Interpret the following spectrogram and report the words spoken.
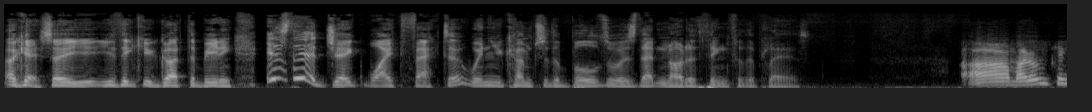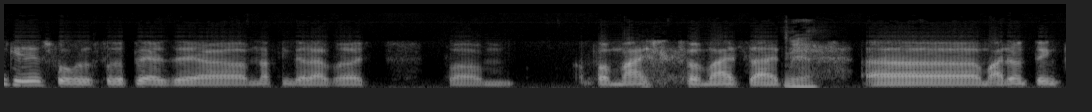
Okay, so you, you think you got the beating? Is there a Jake White factor when you come to the Bulls, or is that not a thing for the players? Um, I don't think it is for for the players. There, um, nothing that I've heard from from my from my side. Yeah. Um, I don't think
